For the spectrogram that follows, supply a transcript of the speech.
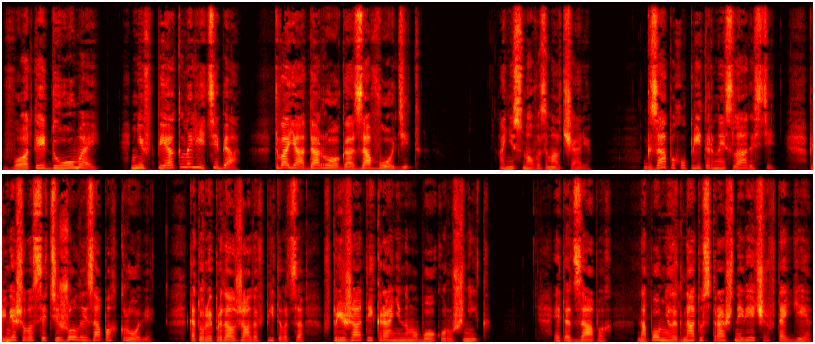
Вот и думай, не в пекло ли тебя твоя дорога заводит? Они снова замолчали. К запаху приторной сладости примешивался тяжелый запах крови, которая продолжала впитываться в прижатый к раненому боку рушник. Этот запах напомнил Игнату страшный вечер в тайге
